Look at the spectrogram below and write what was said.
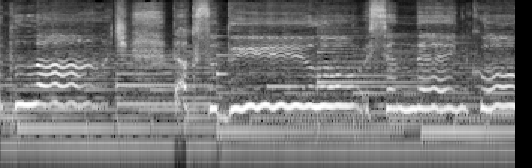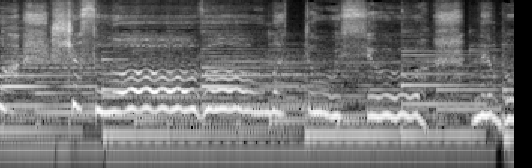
не плач, так судилося ненько, що слово матусю не буде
